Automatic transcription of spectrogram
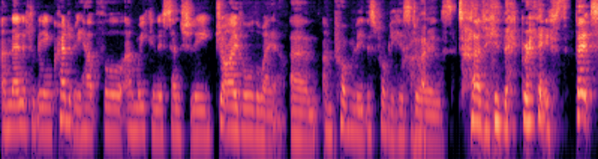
and then it'll be incredibly helpful, and we can essentially drive all the way up. Um, and probably there's probably historians turning in their graves, but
